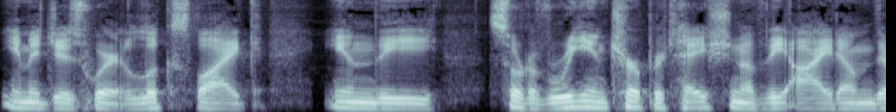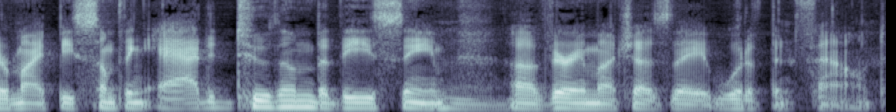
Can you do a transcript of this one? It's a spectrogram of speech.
images where it looks like in the sort of reinterpretation of the item there might be something added to them, but these seem mm. uh, very much as they would have been found.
